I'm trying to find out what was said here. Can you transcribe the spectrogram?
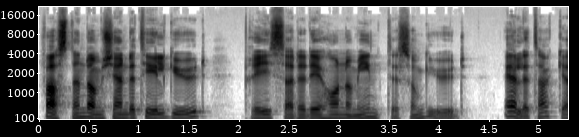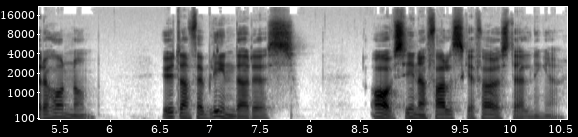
Fastän de kände till Gud prisade de honom inte som Gud eller tackade honom, utan förblindades av sina falska föreställningar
